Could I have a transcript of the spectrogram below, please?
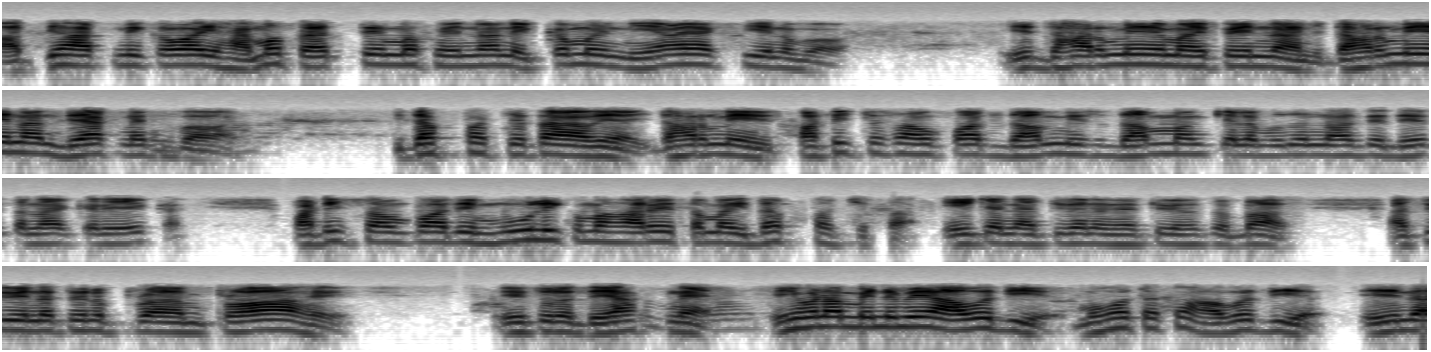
අධ්‍යාත්මිකවයි හැම පැත්තෙම පෙන්වන්න එකම න්‍යායක් කියන බව. ඒ ධර්මයමයි පෙන්වන්නේ. ධර්මයේ නම් දෙයක් නැති බවයි. ඉදප්පච්චතාවයයි ධර්මයේ පටිච්ච සමුප්පාද ධම්මිස ධම්මං කියලා බුදුන් වහන්සේ දේශනා කරේ ඒක. පටිච්ච සමුප්පාදේ මූලිකම හරය තමයි ඉදප්පච්චතා. ඒක නැති වෙන නැති වෙන ස්වභාවය. ඇති වෙන නැති වෙන ප්‍රවාහය. ඒ තුල දෙයක් නැහැ. එහෙමනම් මෙන්න මේ අවදිය මොහොතක අවදිය. එන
